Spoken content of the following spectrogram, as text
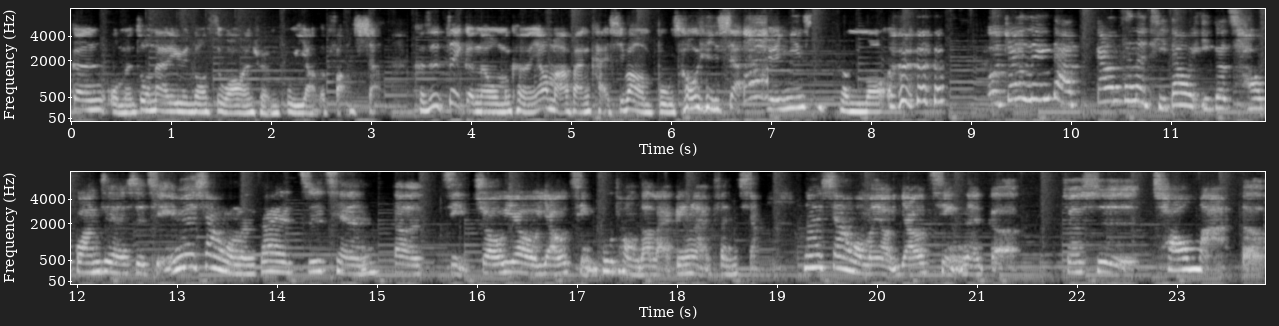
跟我们做耐力运动是完完全不一样的方向。可是这个呢，我们可能要麻烦凯西帮我们补充一下原因是什么。我觉得 Linda 刚刚真的提到一个超关键的事情，因为像我们在之前的几周也有邀请不同的来宾来分享。那像我们有邀请那个就是超马的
